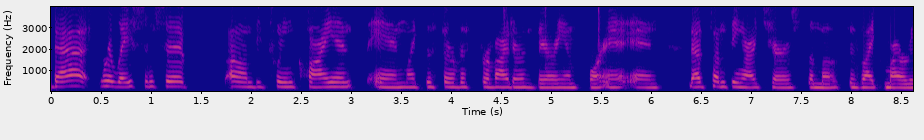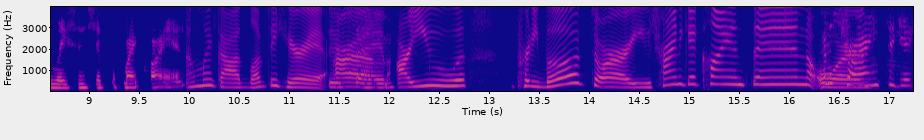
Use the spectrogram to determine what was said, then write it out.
that relationship um, between clients and like the service provider is very important, and that's something I cherish the most is like my relationship with my clients. Oh my God, love to hear it. Dude, Um, are you pretty booked or are you trying to get clients in? Or I'm trying to get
